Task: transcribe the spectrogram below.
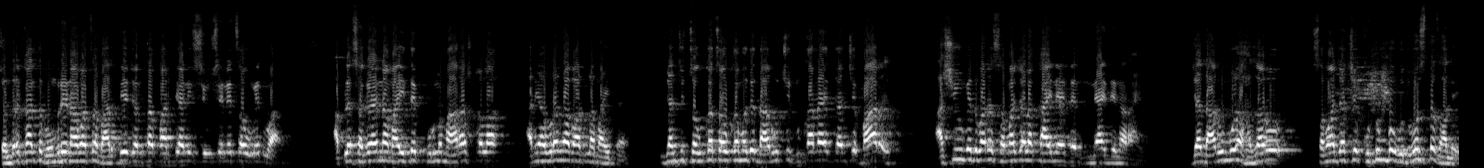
चंद्रकांत भुमरे नावाचा भारतीय जनता पार्टी आणि शिवसेनेचा उमेदवार. आपल्या सगळ्यांना माहीत आहे पूर्ण महाराष्ट्राला आणि औरंगाबादला माहीत आहे की ज्यांची चौका चौकामध्ये दारूची दुकानं आहेत ज्यांचे बार आहेत अशी उमेदवार समाजाला काय न्याय न्याय देणार आहेत? ज्या दारूमुळे हजारो समाजाचे कुटुंब उद्ध्वस्त झाले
